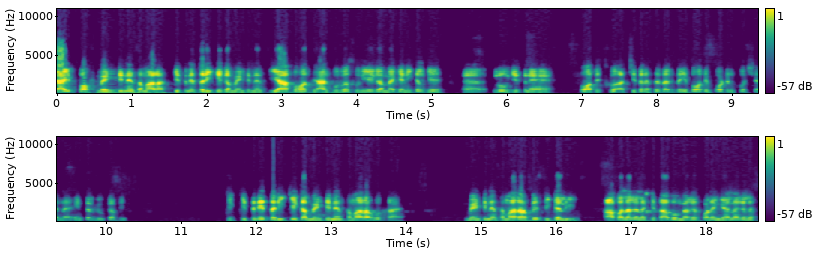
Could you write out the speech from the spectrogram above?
टाइप ऑफ़ मेंटेनेंस हमारा, कितने तरीके का मेंटेनेंस ये आप बहुत ध्यानपूर्वक सुनिएगा मैकेनिकल के लोग जितने हैं, बहुत इसको अच्छी तरह से रख दें बहुत इंपॉर्टेंट क्वेश्चन है इंटरव्यू का भी। कि कितने तरीके का मेंटेनेंस हमारा होता है। मेंटेनेंस हमारा बेसिकली आप अलग अलग किताबों में अगर पढ़ेंगे अलग अलग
